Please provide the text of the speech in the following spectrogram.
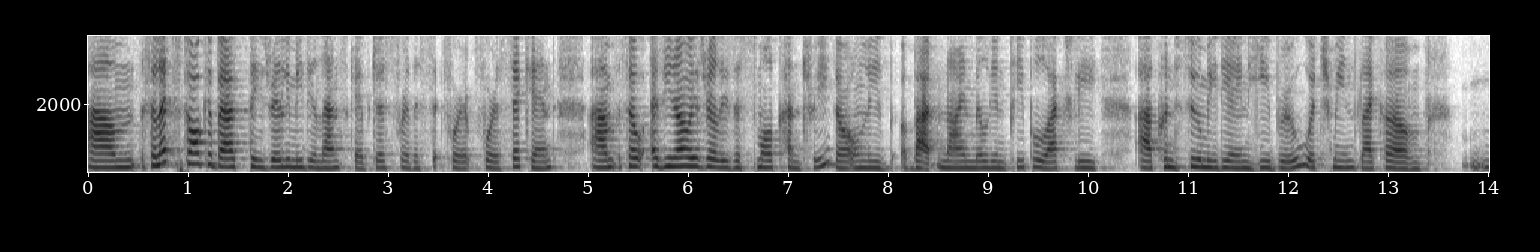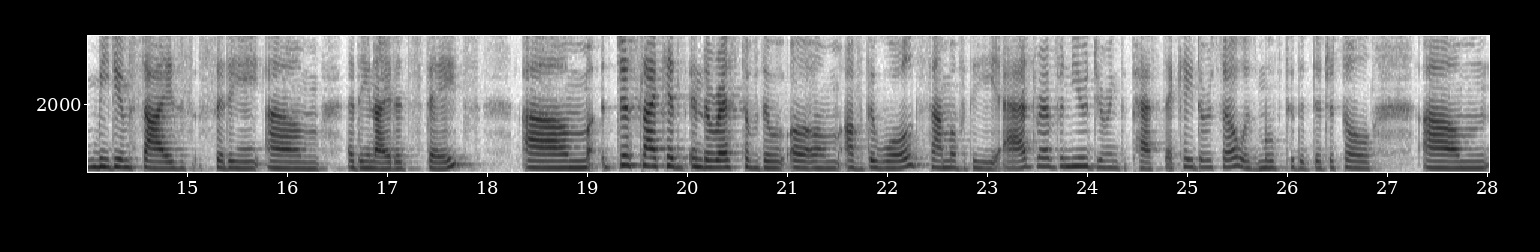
Um, so let's talk about the Israeli media landscape just for, for, for a second. Um, so, as you know, Israel is a small country. There are only about 9 million people who actually uh, consume media in Hebrew, which means like a um, medium sized city um, at the United States. Um, just like in the rest of the um, of the world, some of the ad revenue during the past decade or so was moved to the digital um,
